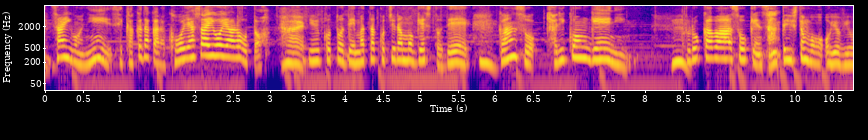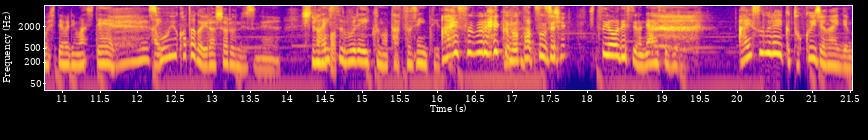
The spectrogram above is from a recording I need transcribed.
うん。最後にせっかくだから高野祭をやろうとはい、いうことでまたこちらもゲストでうん。元祖キャリコン芸人うん黒川総研さんっていう人もお呼びをしておりまして。へーそういう方がいらっしゃるんですね。知らアイなかった。スブレイクの達人っていうアイスブレイクの達人。必要ですよねアイスブレイアイスブレイク得意じゃないんで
